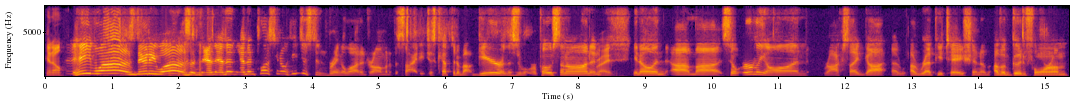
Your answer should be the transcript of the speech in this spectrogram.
you know He was, dude. He was, and and and then and then plus, you know, he just didn't bring a lot of drama to the site. He just kept it about gear, and this is what we're posting on, and right you know, and um, uh, so early on, Rokslide got a, a reputation of, of a good forum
